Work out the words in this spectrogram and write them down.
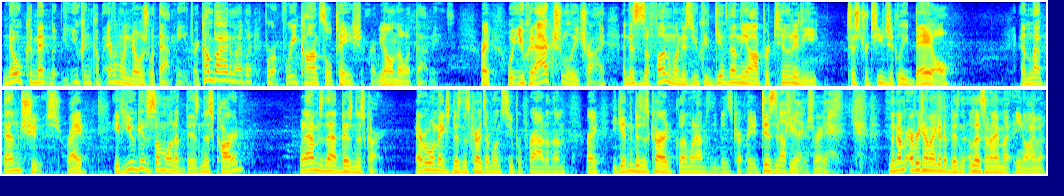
No commitment, but you can come. Everyone knows what that means, right? Come by to my place for a free consultation, right? We all know what that means, right? What you could actually try, and this is a fun one, is you could give them the opportunity to strategically bail and let them choose, right? If you give someone a business card, what happens to that business card? Everyone makes business cards. Everyone's super proud of them, right? You get in the business card. Glenn, what happens to the business card? Right? It disappears, Nothing. right? the number every time I get a business. Listen, I'm a you know I'm a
